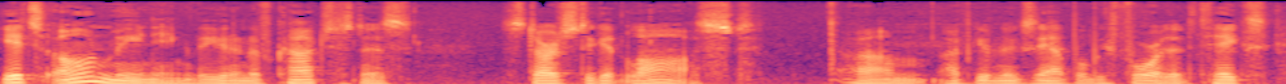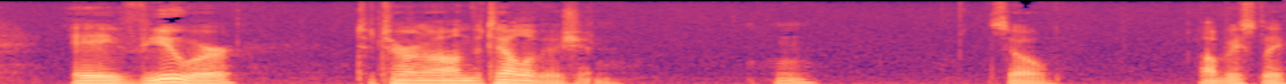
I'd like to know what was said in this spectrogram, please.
its own meaning, the unit of consciousness, starts to get lost. Um, I've given an example before that it takes a viewer to turn on the television. Hmm? So, obviously,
